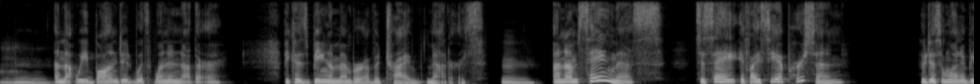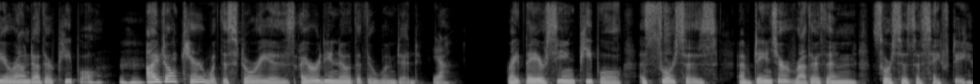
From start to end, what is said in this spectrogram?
Mm. and that we bonded with one another because being a member of a tribe matters. Mm. And I'm saying this to say if I see a person who doesn't want to be around other people, hmm I don't care what the story is. I already know that they're wounded, Yeah. Right? They are seeing people as sources of danger rather than sources of safety.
